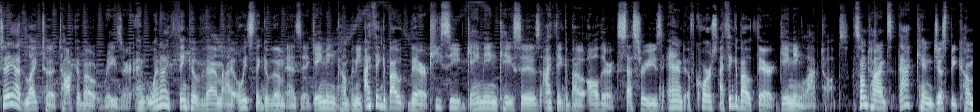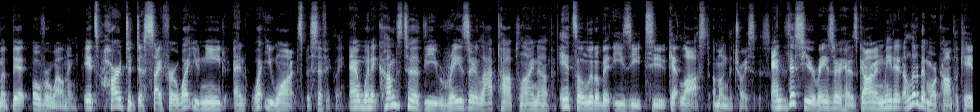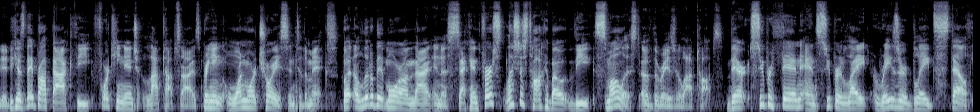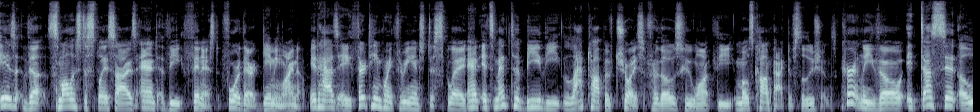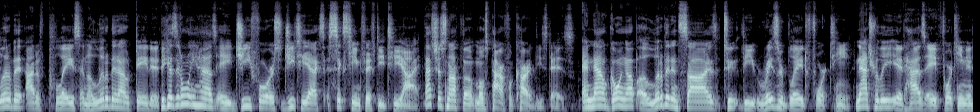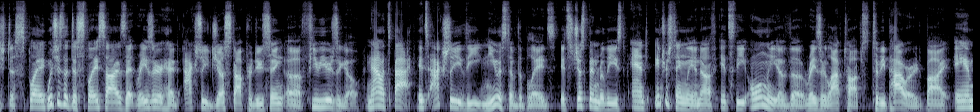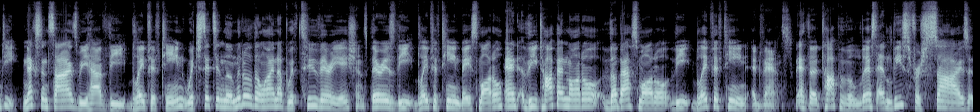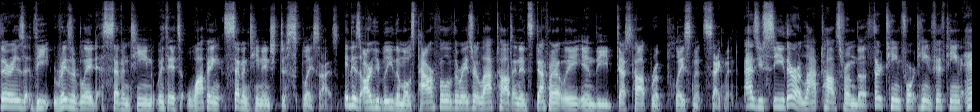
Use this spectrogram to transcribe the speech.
Today I'd like to talk about Razer, and when I think of them, I always think of them as a gaming company. I think about their PC gaming cases, I think about all their accessories, and of course, I think about their gaming laptops. Sometimes that can just become a bit overwhelming. It's hard to decipher what you need and what you want specifically. And when it comes to the Razer laptop lineup, it's a little bit easy to get lost among the choices. And this year, Razer Razer has gone and made it a little bit more complicated because they brought back the 14 inch laptop size, bringing one more choice into the mix. But a little bit more on that in a second. First, let's just talk about the smallest of the Razer laptops. Their super thin and super light Razer Blade Stealth is the smallest display size and the thinnest for their gaming lineup. It has a 13.3 inch display and it's meant to be the laptop of choice for those who want the most compact of solutions. Currently, though, it does sit a little bit out of place and a little bit outdated because it only has a GeForce GTX 1650 Ti. That's just not the most powerful card these days. And now going up a little bit in size to the Razer Blade 14. Naturally, it has a 14 inch display, which is a display size that Razer had actually just stopped producing a few years ago. Now it's back. It's actually the newest of the blades. It's just been released, and interestingly enough, it's the only of the Razer laptops to be powered by AMD. Next in size, we have the Blade 15, which sits in the middle of the lineup with two variations. There is the Blade 15 base model, and the top end model, the best model, the Blade 15 Advanced. At the top of the list, at least for size, there is the Razer Blade 17 with its whopping 17 inch display size. It is arguably the most powerful of the Razer laptops, and it's definitely in the desktop replacement segment. As you see, there are laptops from the 13, 14, 15, and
